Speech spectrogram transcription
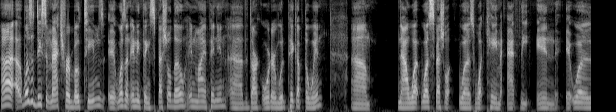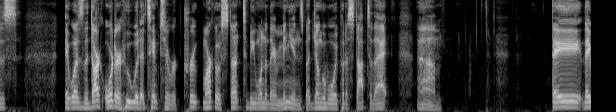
Uh, it was a decent match for both teams. It wasn't anything special, though, in my opinion. Uh, the Dark Order would pick up the win. Um, now, what was special was what came at the end. It was. It was the Dark Order who would attempt to recruit Marko Stunt to be one of their minions, but Jungle Boy put a stop to that. Um, they they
